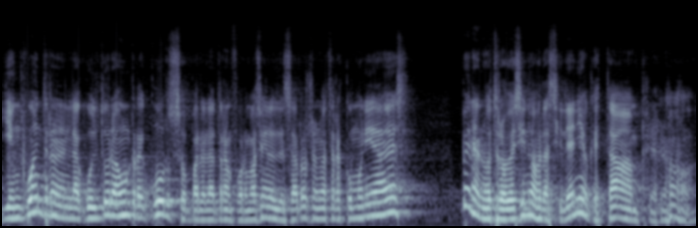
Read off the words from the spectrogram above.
y encuentran en la cultura un recurso para la transformación y el desarrollo de nuestras comunidades, ven a nuestros vecinos brasileños que estaban, pero no,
